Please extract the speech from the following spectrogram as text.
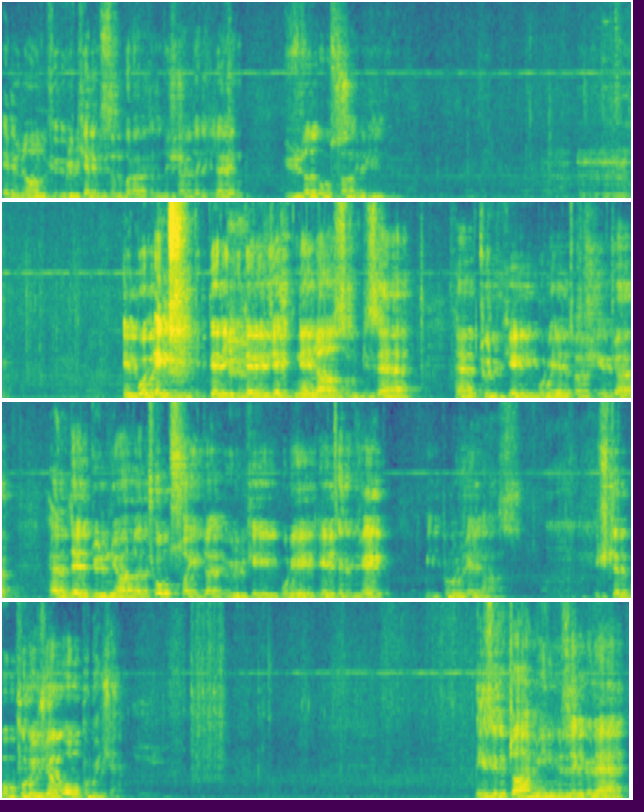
emin olun ki ülkemizin bırakın dışarıdakilerin yüzde doksanı bilmiyor. E bu eksiklikleri giderecek ne lazım bize? Hem Türkiye'yi buraya taşıyacak hem de dünyada çok sayıda ülkeyi buraya getirecek bir proje lazım. İşte bu proje o proje. Bizim tahminimize göre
